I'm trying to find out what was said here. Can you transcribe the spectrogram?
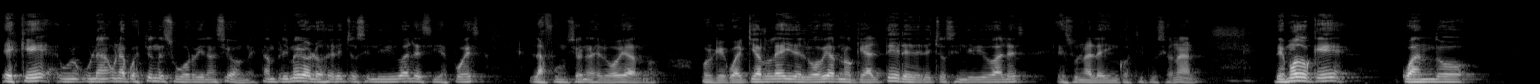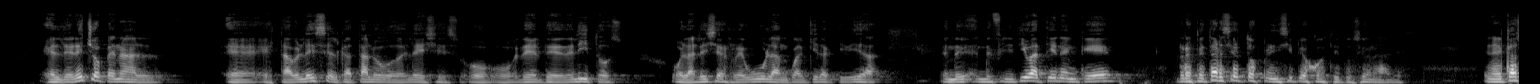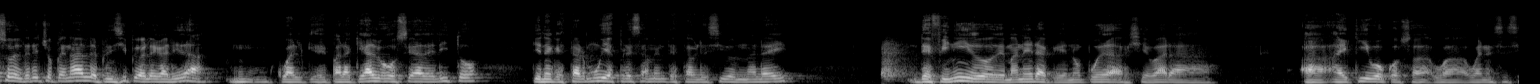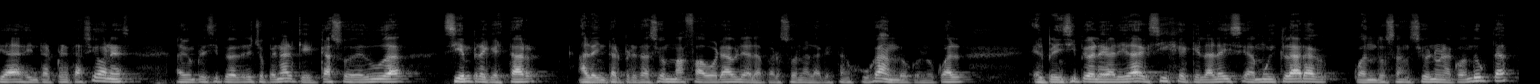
es que una, cuestión de subordinación. Están primero los derechos individuales y después las funciones del gobierno. Porque cualquier ley del gobierno que altere derechos individuales es una ley inconstitucional. De modo que cuando el derecho penal eh, establece el catálogo de leyes o, de, delitos, o las leyes regulan cualquier actividad, en definitiva tienen que respetar ciertos principios constitucionales. En el caso del derecho penal, el principio de legalidad, para que algo sea delito, tiene que estar muy expresamente establecido en una ley, definido de manera que no pueda llevar a, equívocos o, a, necesidades de interpretaciones. Hay un principio del derecho penal que en caso de duda siempre hay que estar a la interpretación más favorable a la persona a la que están juzgando, con lo cual el principio de legalidad exige que la ley sea muy clara cuando sancione una conducta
